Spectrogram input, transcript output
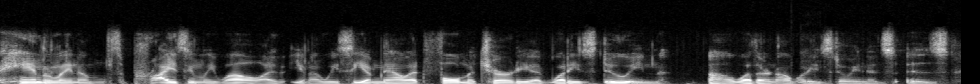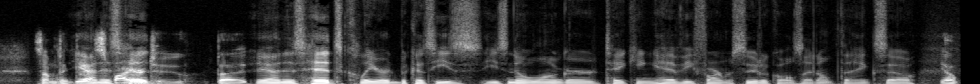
handling them surprisingly well. I, you know, we see him now at full maturity at what he's doing, uh, whether or not what he's doing is is something to Yeah, and his aspire head- to. But Yeah, and his head's cleared because he's he's no longer taking heavy pharmaceuticals. I don't think so. Yep.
